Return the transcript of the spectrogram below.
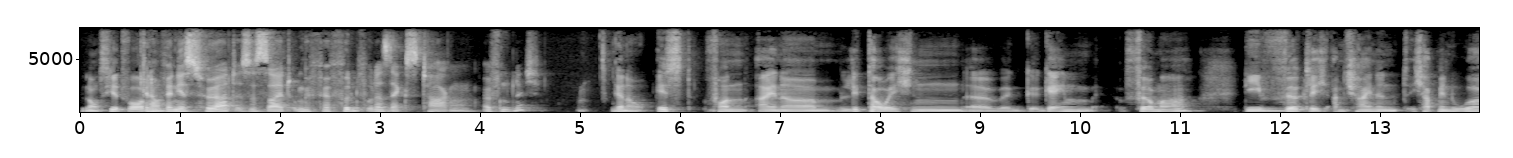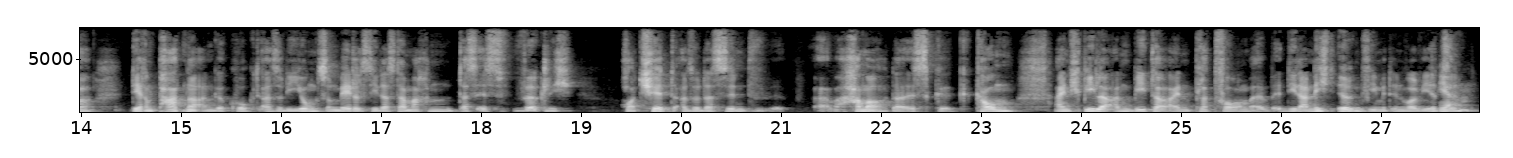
lanciert worden. Genau, wenn ihr es hört, ist es seit ungefähr fünf oder sechs Tagen öffentlich. Genau, ist von einer litauischen äh, Game-Firma, die wirklich anscheinend, ich habe mir nur deren Partner angeguckt, also die Jungs und Mädels, die das da machen, das ist wirklich Hot Shit. Also das sind äh, Hammer. Da ist kaum ein Spieleanbieter, eine Plattform, äh, die da nicht irgendwie mit involviert ja. sind.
